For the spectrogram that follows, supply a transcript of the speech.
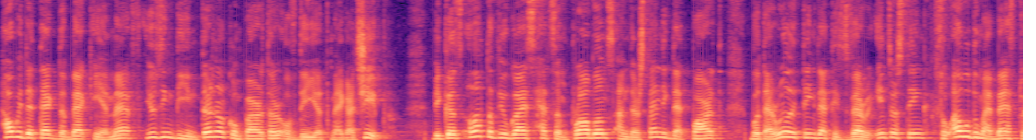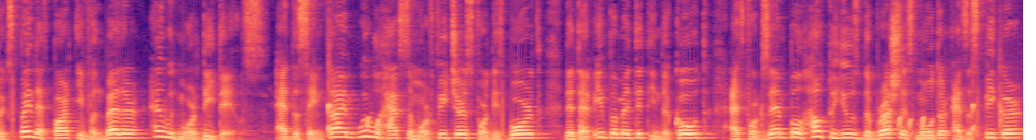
how we detect the back EMF using the internal comparator of the Atmega chip because a lot of you guys had some problems understanding that part, but I really think that it's very interesting, so I will do my best to explain that part even better and with more details. At the same time, we will have some more features for this board that I've implemented in the code, as for example how to use the brushless motor as a speaker,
